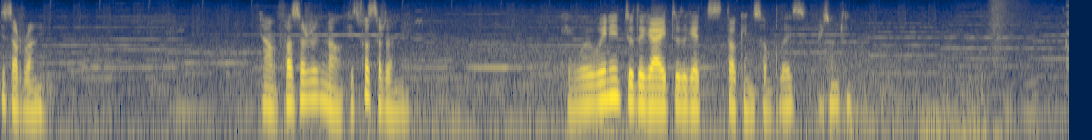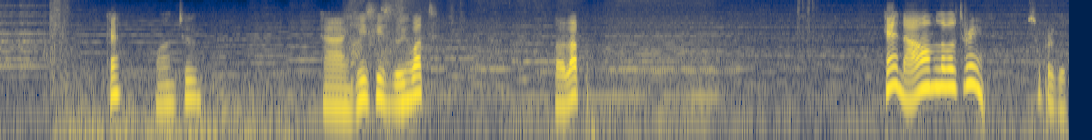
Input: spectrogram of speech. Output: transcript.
He's not running. I'm faster? No, he's faster than me. Okay, we, we need to the guy to get stuck in some place or something. Okay, one, two. And he's, he's doing what? Level up. Okay, now I'm level 3. Super good.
